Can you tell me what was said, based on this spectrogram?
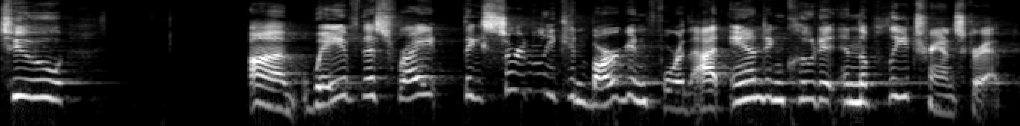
to um, waive this right, they certainly can bargain for that and include it in the plea transcript.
